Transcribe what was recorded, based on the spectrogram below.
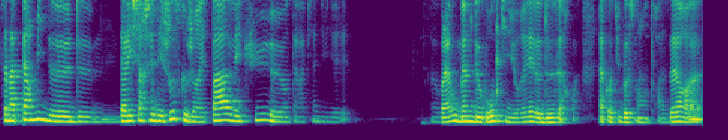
ça m'a permis d'aller chercher des choses que j'aurais pas vécues en thérapie individuelle. voilà, ou même de groupes qui duraient deux heures. Quoi. Là, quand tu bosses pendant trois heures,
